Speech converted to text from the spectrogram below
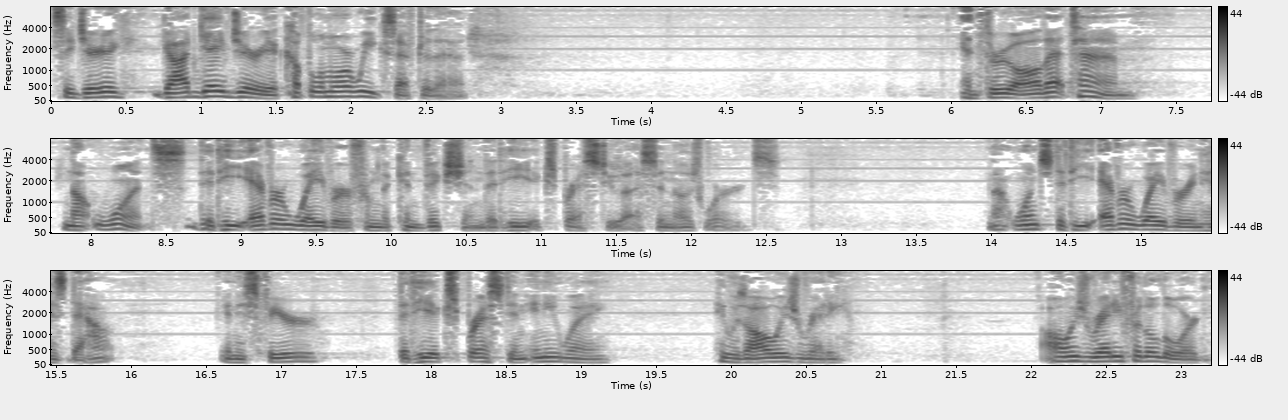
See, Jerry, God gave Jerry a couple of more weeks after that. And through all that time, not once did he ever waver from the conviction that he expressed to us in those words. Not once did he ever waver in his doubt, in his fear that he expressed in any way. He was always ready, always ready for the Lord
